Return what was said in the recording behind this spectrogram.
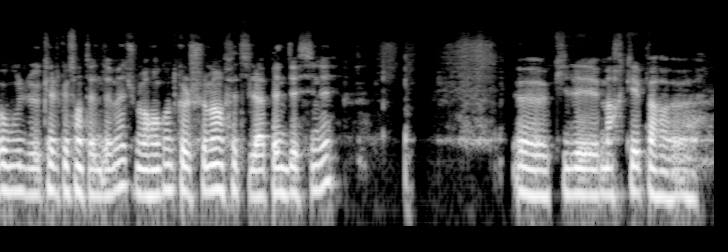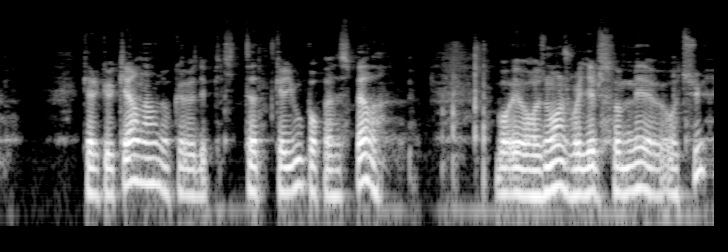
au bout de quelques centaines de mètres, je me rends compte que le chemin en fait il est à peine dessiné, qu'il est marqué par quelques cairns, hein, donc des petits tas de cailloux pour pas se perdre. Bon et heureusement je voyais le sommet au-dessus,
